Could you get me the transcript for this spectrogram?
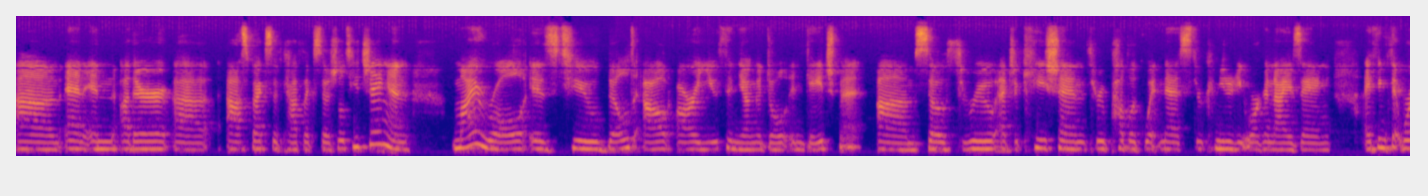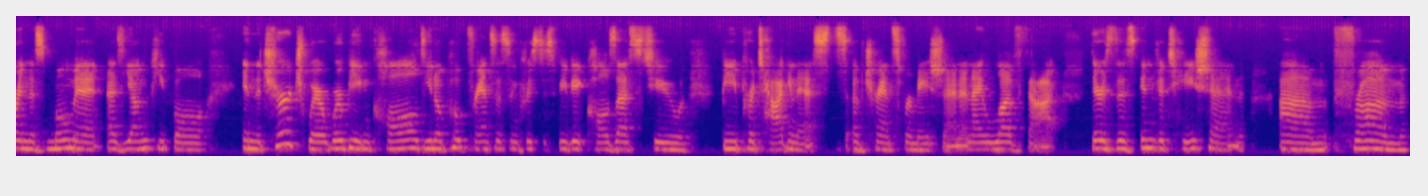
um, and in other uh, aspects of Catholic social teaching. And my role is to build out our youth and young adult engagement. Um, so, through education, through public witness, through community organizing, I think that we're in this moment as young people in the church where we're being called, you know, Pope Francis and Christus Vivit calls us to be protagonists of transformation. And I love that. There's this invitation um, from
